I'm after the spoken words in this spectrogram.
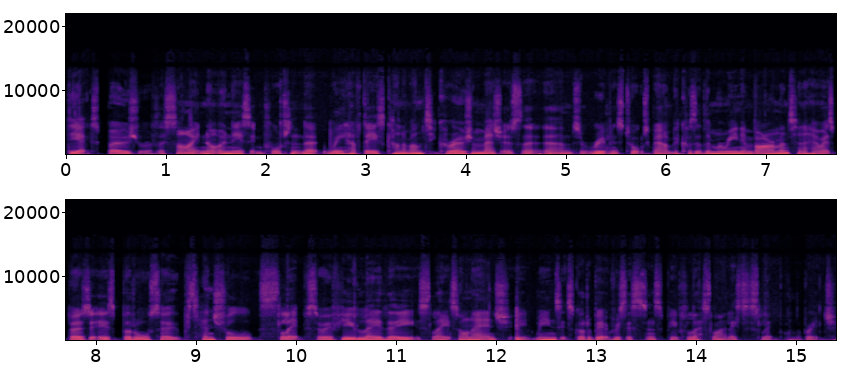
the exposure of the site, not only is it important that we have these kind of anti corrosion measures that um, Reuben's talked about because of the marine environment and how exposed it is, but also potential slip. So if you lay the slates on edge, it means it's got a bit of resistance. People are less likely to slip on the bridge.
